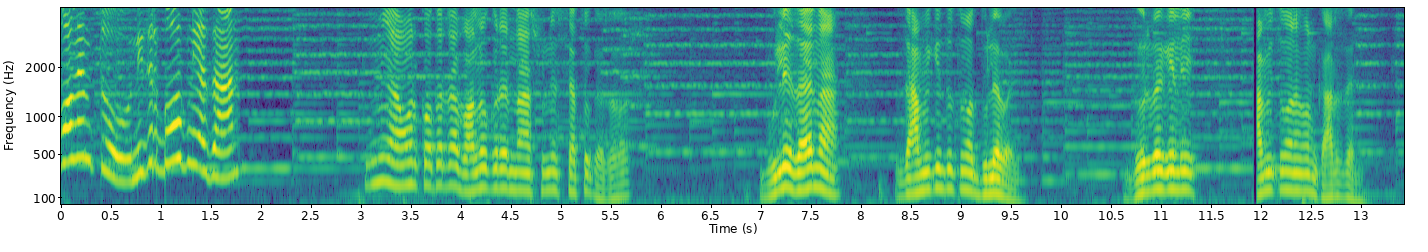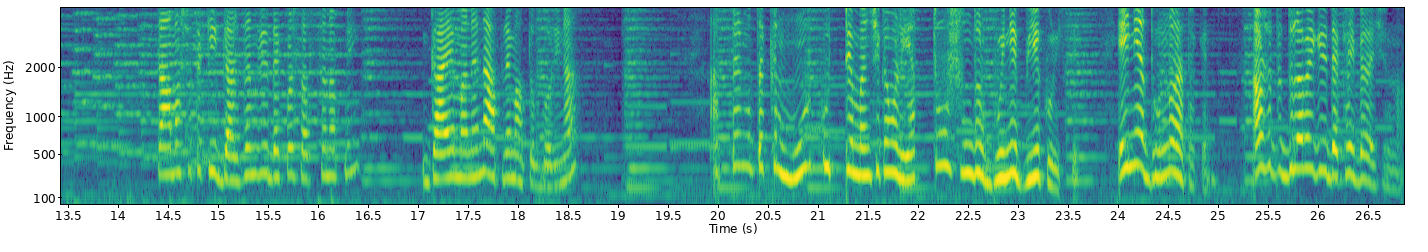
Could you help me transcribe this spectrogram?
কলেম তো নিজের বউ নিয়ে যান। তুমি আমার কথাটা ভালো করে না শুনে এত কাজ ভুলে যায় না যে আমি কিন্তু তোমার দুলে ভাই দৌড়বে গেলি আমি তোমার এখন গার্জেন তা আমার সাথে কি গার্জেনগিরি দেখবার চাচ্ছেন আপনি? গায়ে মানে না আপনি মাতব্বরি না? আপনার মতো একটা মূর কুট্টে মানুষকে আমার এত সুন্দর বইনে বিয়ে করেছে। এই নিয়ে ধন্য হয়ে থাকেন। আমার সাথে দুলাভাইগিরি দেখাই বেড়াইছেন না।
